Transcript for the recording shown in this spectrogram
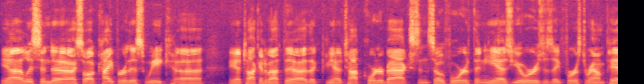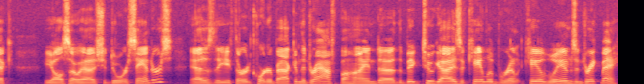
know, I listened. I saw Kiper this week. Uh, you know, talking about the the you know top quarterbacks and so forth, and he has Ewers as a first round pick. He also has Shedeur Sanders as the third quarterback in the draft behind uh, the big two guys of Caleb Caleb Williams and Drake Maye.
